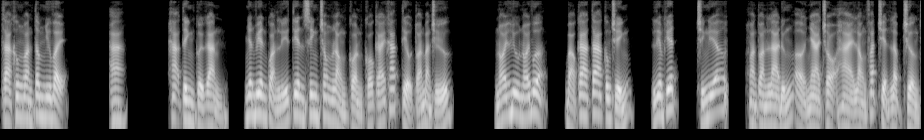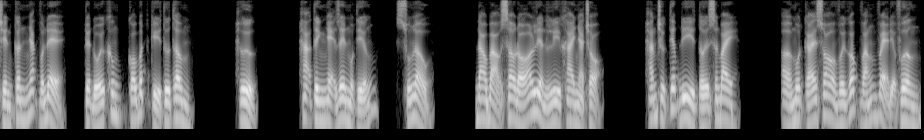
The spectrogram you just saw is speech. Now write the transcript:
Ta không quan tâm như vậy. a hạ tình cười gằn, nhân viên quản lý tiên sinh trong lòng còn có cái khác tiểu toán bàn chứ. Nói hưu nói vượng, bảo ca ta công chính, liêm khiết, chính nghĩa, hoàn toàn là đứng ở nhà trọ hài lòng phát triển lập trường trên cân nhắc vấn đề, tuyệt đối không có bất kỳ tư tâm. Hừ. Hạ tình nhẹ rên một tiếng, xuống lầu. Đào bảo sau đó liền ly khai nhà trọ. Hắn trực tiếp đi tới sân bay. Ở một cái so với góc vắng vẻ địa phương,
